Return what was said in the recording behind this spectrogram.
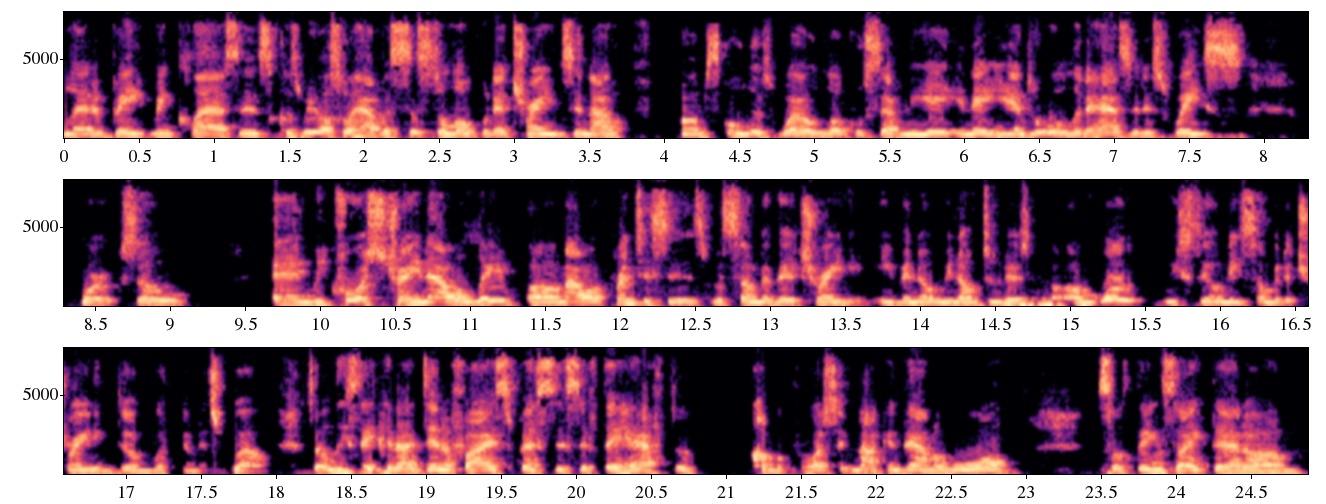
lead abatement classes, because we also have a sister local that trains in our um, school as well, Local 78, and they handle all of the hazardous waste work. So, and we cross train our lab, um, our apprentices with some of their training. Even though we don't do this um, work, we still need some of the training done with them as well. So at least they could identify asbestos if they have to come across it knocking down a wall. So things like that. Um,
